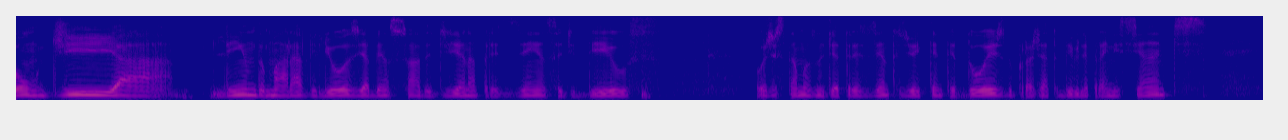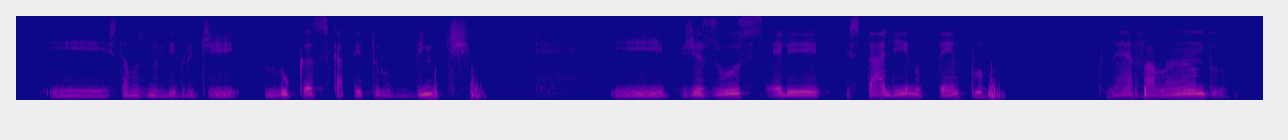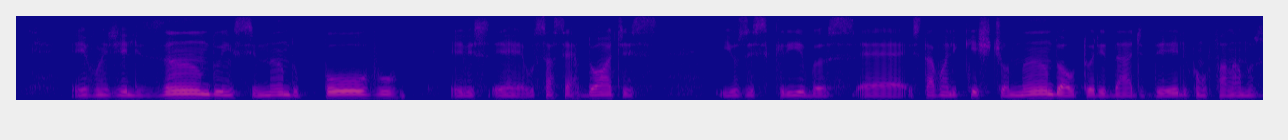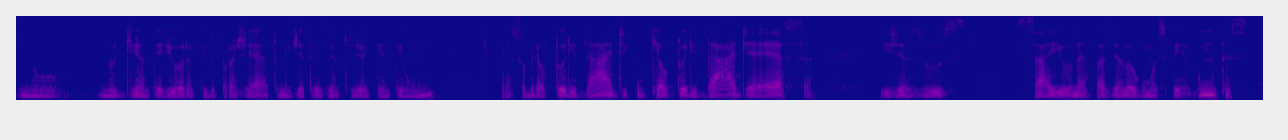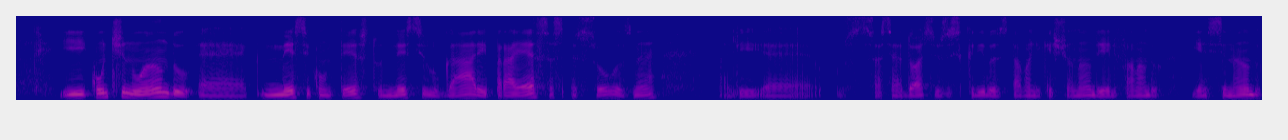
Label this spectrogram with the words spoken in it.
Bom dia, lindo, maravilhoso e abençoado dia na presença de Deus. Hoje estamos no dia 382 do projeto Bíblia para Iniciantes e estamos no livro de Lucas, capítulo 20. E Jesus, ele está ali no templo, né, falando, evangelizando, ensinando o povo eles, é, os sacerdotes e os escribas é, estavam ali questionando a autoridade dele, como falamos no, no dia anterior aqui do projeto, no dia 381, né, sobre autoridade, com que autoridade é essa? E Jesus saiu né, fazendo algumas perguntas. E continuando é, nesse contexto, nesse lugar e para essas pessoas, né, ali é, os sacerdotes e os escribas estavam ali questionando e ele falando e ensinando,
